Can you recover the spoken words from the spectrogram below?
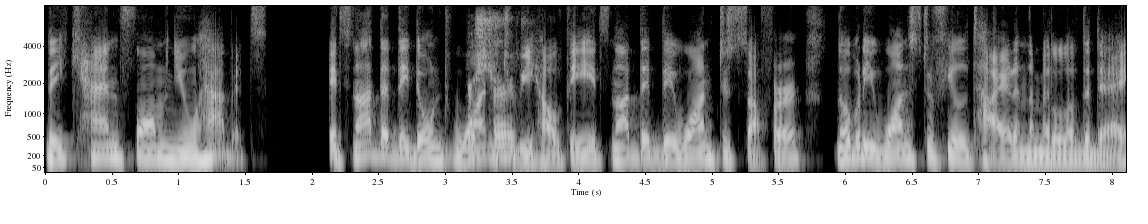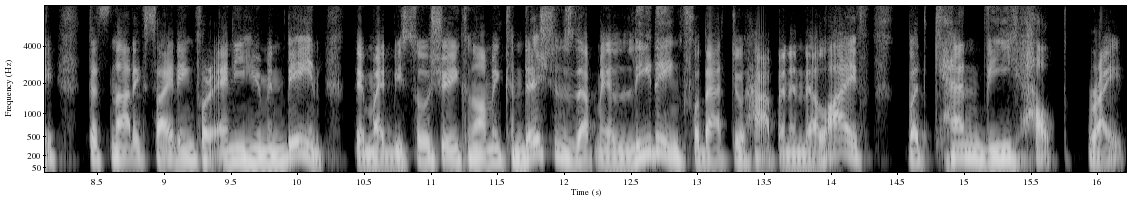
They can form new habits. It's not that they don't want sure. to be healthy. It's not that they want to suffer. Nobody wants to feel tired in the middle of the day. That's not exciting for any human being. There might be socioeconomic conditions that may leading for that to happen in their life, but can we help, right?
